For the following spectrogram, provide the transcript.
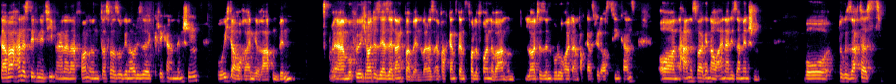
da war Hannes definitiv einer davon und das war so genau diese Clique an Menschen, wo ich da auch reingeraten bin, ähm, wofür ich heute sehr, sehr dankbar bin, weil das einfach ganz, ganz tolle Freunde waren und Leute sind, wo du heute einfach ganz viel daraus ziehen kannst. Und Hannes war genau einer dieser Menschen, wo du gesagt hast,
